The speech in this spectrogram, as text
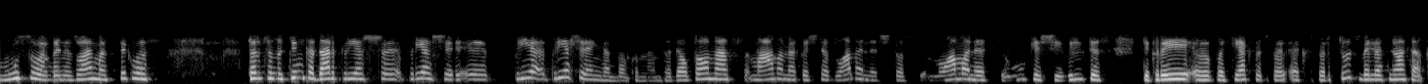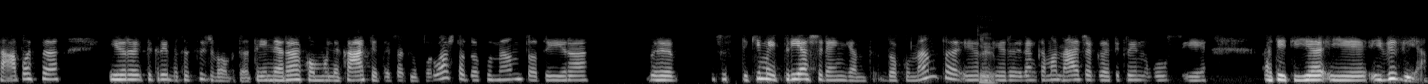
mūsų organizuojamas ciklas tarsi nutinka dar prieš, prieš, prie, prieš rengiant dokumentą. Dėl to mes manome, kad šitie duomenys, šitos nuomonės, lūkesčiai, viltis tikrai e, pasieks eksper- ekspertus vėlesniuose etapuose ir tikrai bus atsižvelgta. Tai nėra komunikacija tiesiog jau paruošto dokumento, tai yra e, susitikimai prieš rengiant dokumentą ir, Taip. ir renkama medžiaga tikrai nuguls į ateityje į, į viziją.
